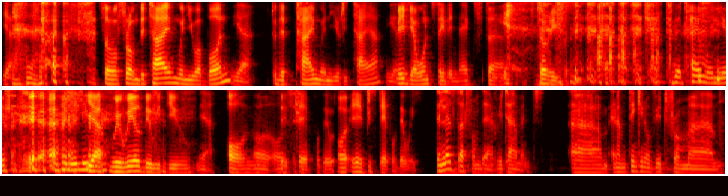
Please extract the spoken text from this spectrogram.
Yeah. so from the time when you were born Yeah. To the time when you retire, Yes. maybe I won't say the next uh, story, but to the time when you when you leave yeah, us. we will be with you Yeah. all, All- all the step of the or every step of the way. Then let's start from there. Retirement, um, and I'm thinking of it from um,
